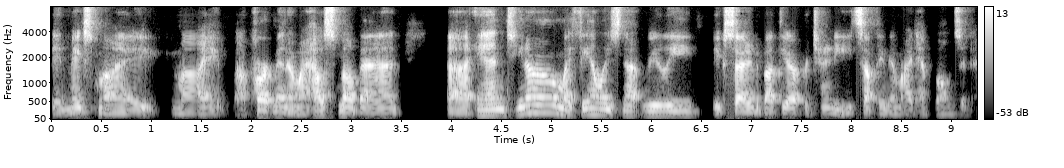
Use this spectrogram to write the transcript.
it makes my my apartment or my house smell bad. Uh, and you know, my family's not really excited about the opportunity to eat something that might have bones in it.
